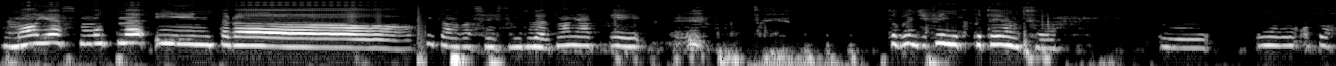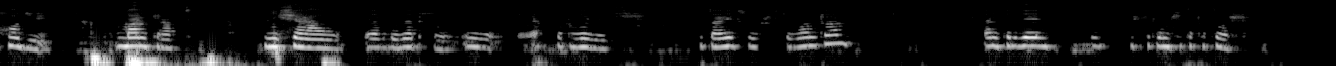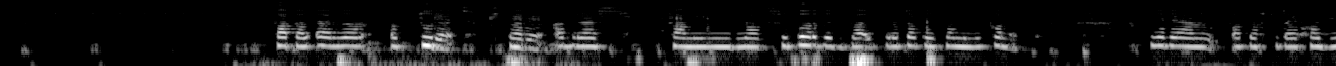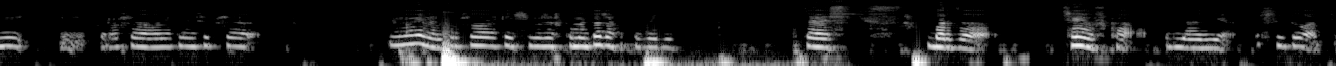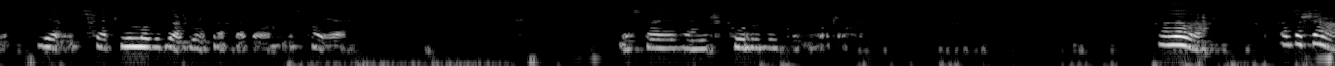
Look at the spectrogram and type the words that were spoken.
Moje smutne intro. Witam was, jestem Dydertmaniak i to będzie filmik pytający. Mm, Nie wiem o co chodzi. Minecraft mi się jakby zepsuł. Nie jak to powiedzieć. Tutaj sobie wszystko włączam. Enter game. i Wyświetla mi się takie coś. Fatal Error Occurred 4 Adres Family Not Supported by Protocol Family Connect. Nie wiem o co tutaj chodzi i proszę o jak najszybsze no nie wiem, proszę o jakieś może w komentarzach odpowiedzi to jest bardzo ciężka dla mnie sytuacja więc jak nie mogę grać Minecrafta to dostaję Dostaję wręcz kurwiku w oczach. No dobra. No to siema.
